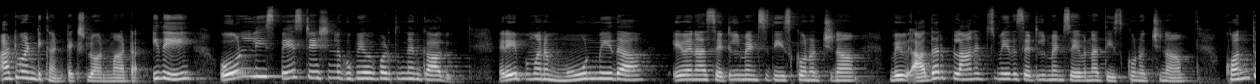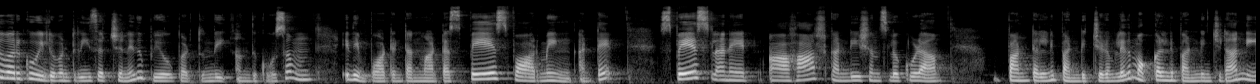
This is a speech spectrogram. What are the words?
అటువంటి కంటెక్స్లో అన్నమాట. ఇది ఓన్లీ స్పేస్ స్టేషన్లకు ఉపయోగపడుతుందని కాదు. రేపు మనం మూన్ మీద ఏవైనా సెటిల్మెంట్స్ తీసుకొని వచ్చినా అదర్ ప్లానెట్స్ మీద సెటిల్మెంట్స్ ఏమైనా తీసుకొని వచ్చినా కొంతవరకు ఇటువంటి రీసెర్చ్ అనేది ఉపయోగపడుతుంది. అందుకోసం ఇది ఇంపార్టెంట్ అనమాట స్పేస్ ఫార్మింగ్ అంటే స్పేస్ అనే ఆ హార్ష్ కండిషన్స్లో కూడా పంటల్ని పండించడం లేదా మొక్కల్ని పండించడాన్ని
